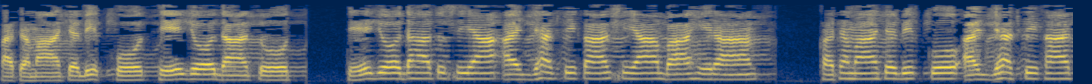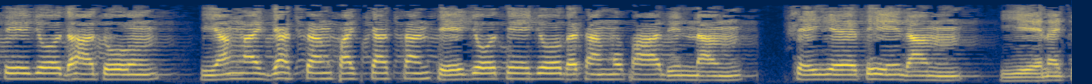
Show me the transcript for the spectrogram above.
කතමාච බික්ඛෝ තේජෝ ධාතෝ තේජෝ ධාතු සියා අජ්ජත්තිකා සියා බාහිරා. කතමාච බික්කෝ අජ්ජත්තිකා තේජෝ ධාතෝ. යං අජ්ජත්තං පච්චත්තං තේජෝ තේජෝ ගතං උපාදින්නම්. ශේයති දම්. යේනච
